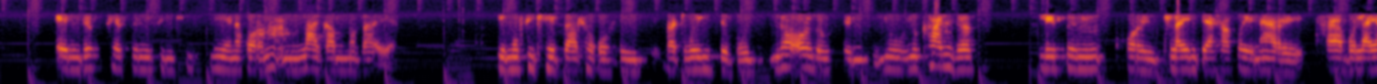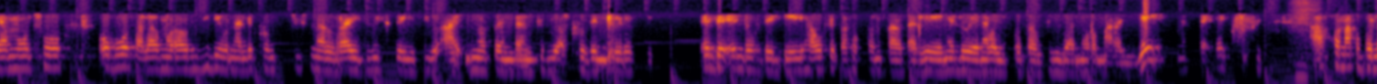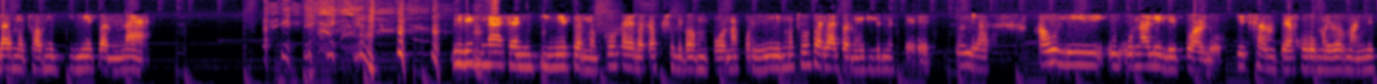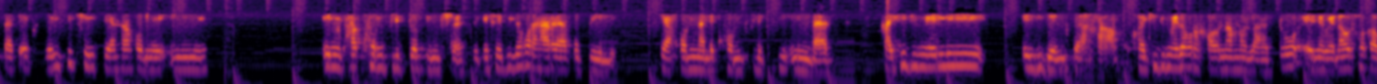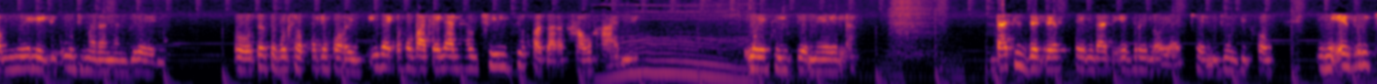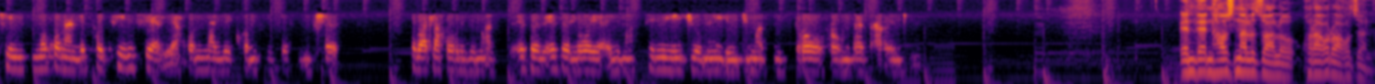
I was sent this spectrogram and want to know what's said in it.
and this person is insisting ene gore "Mm, nna ka mmotaya ke mo fitlhetsa a tlhokofetse but where is the you know all those things. You you can't just listen gore client ya gago ene a re ga bolaya motho o bo o sala morago video na le constitutional right which says you are innocent until you are proven guilty. At the end of the day ha o fetsa go consulta le ene le wena ba ipotsa o buane gore mara ye mr x. A kgona go bolaya motho a mo timetsa le nna ka ntimetsa nako ga ba ka tlhole ba mpona gore motho o sa le a tsamaile le x so ya ga o le o na le letswalo? Ke chance ya gore mo gore ba itse case ya gago ne e e conflict of interest. Ke shebile gore ga re ya ko pele ke ya go nna le conflict in that ga ke dumele evidence ya gago. Ga ke dumele gore ga ona molato ene wena o tlhoka mmueledi o dumelanang le wena so se se botlhokwa ke gore either ke go batlela advocate kgotsa re kgaogane. Oh. O e go ikemela. That is the best thing that every lawyer can do because in every case mo go nang le potential ya go nna le conflict of interest go batla gore you must as a, as a lawyer you must terminate your marriage you must withdraw from that arrangement. And then ha o sena letswalo go raya gore wa go tswala?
